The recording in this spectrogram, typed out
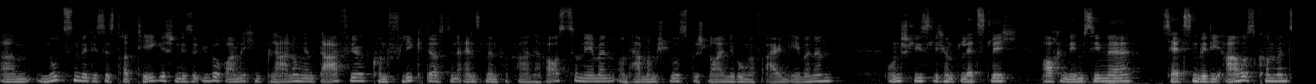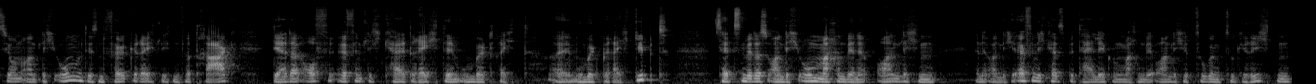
Ähm, nutzen wir diese strategischen, diese überräumlichen Planungen dafür, Konflikte aus den einzelnen Verfahren herauszunehmen und haben am Schluss Beschleunigung auf allen Ebenen. Und schließlich und letztlich auch in dem Sinne setzen wir die Aarhus-Konvention ordentlich um, diesen völkerrechtlichen Vertrag, der der Öffentlichkeit Rechte im, Umweltrecht, äh, im Umweltbereich gibt. Setzen wir das ordentlich um, machen wir eine, eine ordentliche Öffentlichkeitsbeteiligung, machen wir ordentlichen Zugang zu Gerichten.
